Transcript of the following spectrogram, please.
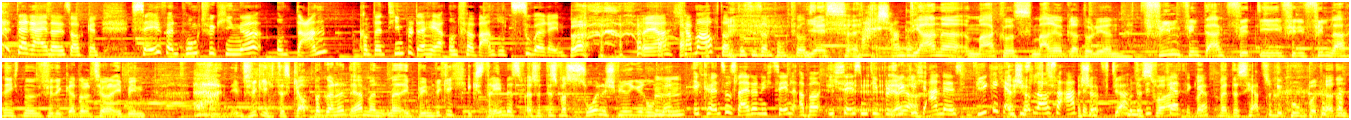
Der Rainer ist auch geil. Safe ein Punkt für Kinga und dann kommt ein Timpel daher und verwandelt souverän. naja, ich habe mir auch gedacht, das ist ein Punkt für uns. Yes. Ach, Schande. Diana, Markus, Mario gratulieren. Vielen, vielen Dank für die, für die vielen Nachrichten und für die Gratulation. Ich bin wirklich, das glaubt man gar nicht. Ja, man, man, ich bin wirklich extrem. Das, also, das war so eine schwierige Runde. Ihr könnt es leider nicht sehen, aber ich sehe es im Timpel Ja, ja. wirklich an. Der ist wirklich ein bisschen außer Atem. erschöpft, ja. Und Das war, fertig, weil, ja. weil das Herz so gepumpert hat und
